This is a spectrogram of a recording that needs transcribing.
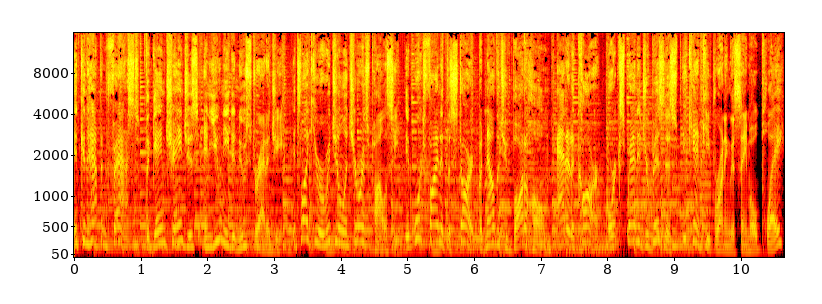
It can happen fast. The game changes, and you need a new strategy. It's like your original insurance policy. It worked fine at the start, but now that you've bought a home, added a car, or expanded your business, you can't keep running the same old play.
